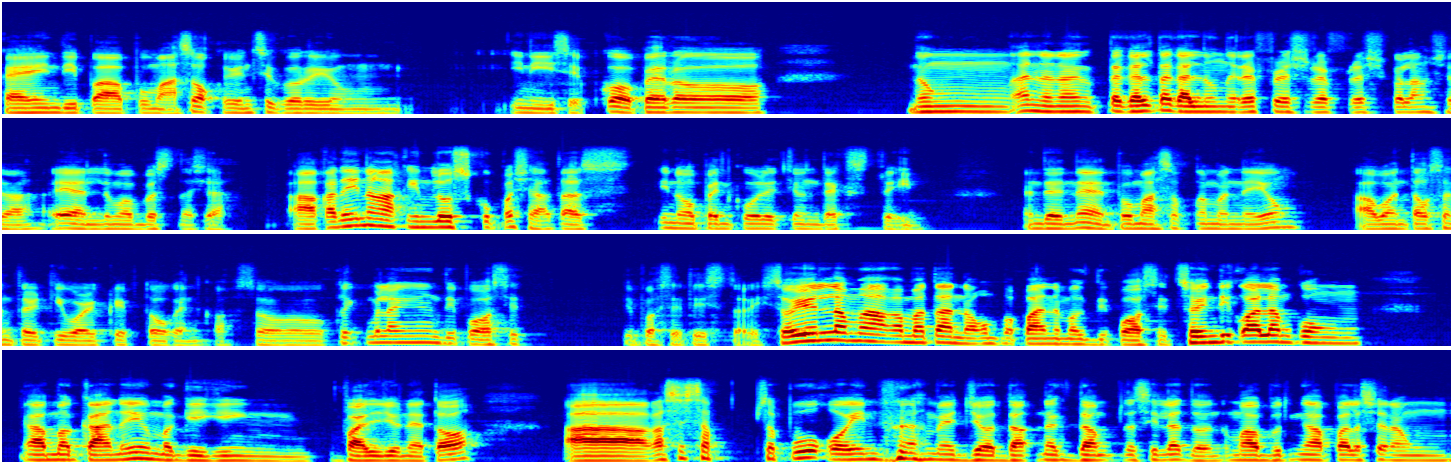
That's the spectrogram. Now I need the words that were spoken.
kaya hindi pa pumasok. Yun siguro yung iniisip ko. Pero, Nung ano, nagtagal-tagal nung ni-refresh-refresh ko lang siya, ayan lumabas na siya. Ah, kanina nga kinlose ko pa siya ta's inopen ko ulit yung Dextrade. And then ayan, pumasok naman na yung, ah, 1,030 Warcrypt token ko. So, click mo lang yung deposit, deposit history. So, yun lang mga kamata 'no, kung papaano mag-deposit. So, hindi ko alam kung, ah, magkano yung magiging value nito. Ah, kasi sa sa PooCoin medyo da nag-dump na sila dun. Umabot nga pala siya ng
